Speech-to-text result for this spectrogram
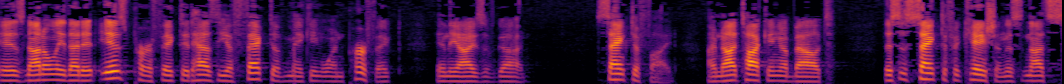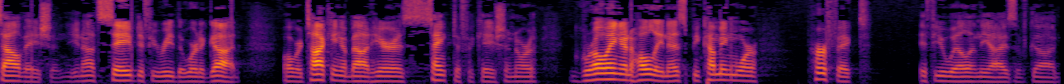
is not only that it is perfect, it has the effect of making one perfect in the eyes of God. Sanctified, I'm not talking about, this is sanctification. This is not salvation. You're not saved if you read the Word of God. What we're talking about here is sanctification or growing in holiness, becoming more perfect, if you will, in the eyes of God.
